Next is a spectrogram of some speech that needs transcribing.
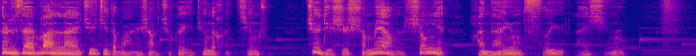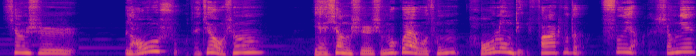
但是在万籁俱寂的晚上，却可以听得很清楚。具体是什么样的声音，很难用词语来形容，像是老鼠的叫声，也像是什么怪物从喉咙底发出的嘶哑的声音。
